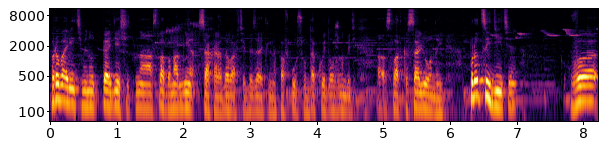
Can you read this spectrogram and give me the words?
проварите минут 5-10 на слабом огне, сахара добавьте обязательно по вкусу, он такой должен быть а, сладко-соленый, процедите, В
